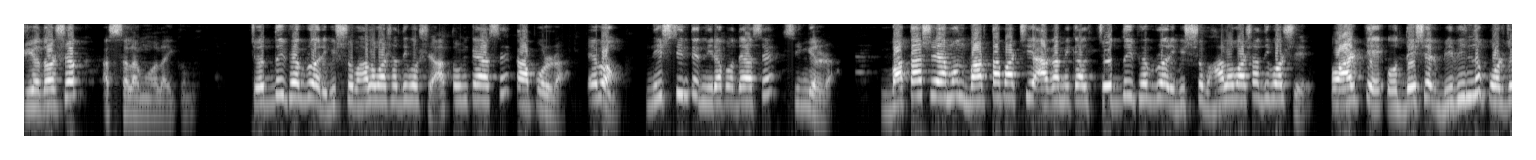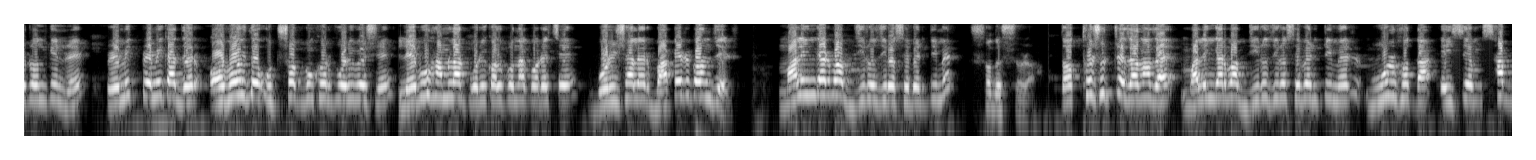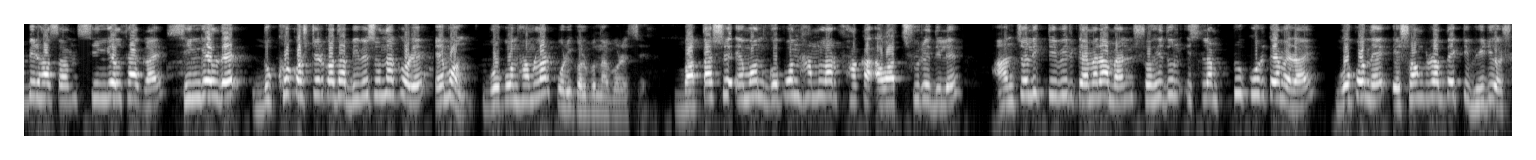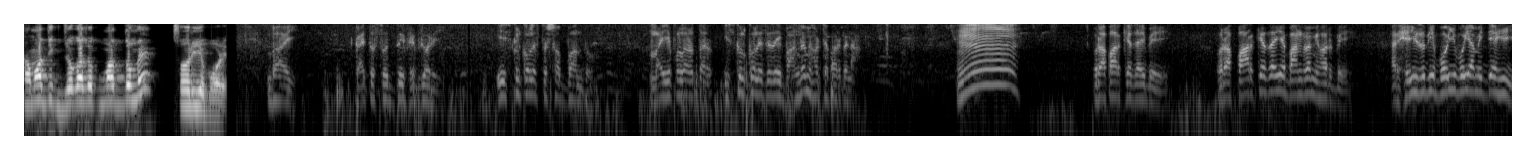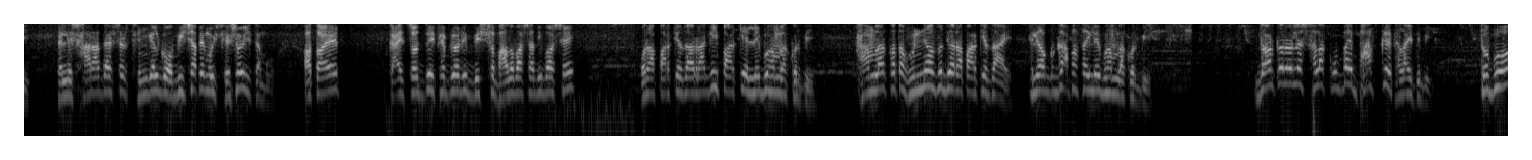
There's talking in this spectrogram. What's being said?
প্রিয় দর্শক, আসসালামু আলাইকুম। চোদ্দই ফেব্রুয়ারি বিশ্ব ভালোবাসা দিবসে আতঙ্কে আছে কাপড়রা এবং নিশ্চিন্তে নিরাপদে আছে সিঙ্গেলরা। বাতাসে এমন বার্তা পাচ্ছি আগামীকাল চোদ্দই ফেব্রুয়ারি বিশ্ব ভালোবাসা দিবসে পার্কে ও দেশের বিভিন্ন পর্যটন কেন্দ্রে প্রেমিক প্রেমিকাদের অবৈধ উৎসব মুখর পরিবেশে লেবু হামলার পরিকল্পনা করেছে বরিশালের বাকেরগঞ্জের মালিঙ্গার বাপ জিরো জিরো সেভেন টিমের সদস্যরা। তথ্য সূত্রে জানা যায়, মালিঙ্গার বাপ জিরো জিরো সেভেন টিমের মূল হোতা H M Sabbir Hasan single থাকায় সিঙ্গেলদের দুঃখ কষ্টের কথা বিবেচনা করে এমন গোপন হামলার পরিকল্পনা করেছে। বাতাসে এমন গোপন হামলার ফাঁকা আওয়াজ ছুড়ে দিলে আঞ্চলিক টিভির ক্যামেরাম্যান শহীদুল ইসলাম টুকুর ক্যামেরায় গোপনে এ সংক্রান্ত একটি ভিডিও সামাজিক যোগাযোগ মাধ্যমে ছড়িয়ে পড়ে। ভাই ফেব্রুয়ারি। স্কুল, কলেজ তো সব বন্ধ। মাইয়ে পোলা তার স্কুল কলেজে যাই বান্ধবী হতে পারবে না। হুম, ওরা পার্কে যাইবে। ওরা পার্কে যাইয়ে বান্ধবী হারবে আর সেই যদি বই বই আমি দেখি তাহলে সারা দেশের সিঙ্গেল অভিশাপে মুই শেষ হয়ে যেতাম অতএব কাল চোদ্দই ফেব্রুয়ারি বিশ্ব ভালোবাসা দিবসে ওরা পার্কে যাওয়ার আগেই পার্কে লেবু হামলা করবে। হামলার কথা শুনলেও যদি ওরা পার্কে যায় তাহলে অজ্ঞা পাশায় লেবু হামলা করবে। দরকার হলে সারা কোথায় ভাসকে ফেলাই দেবে। তবু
